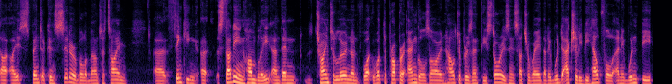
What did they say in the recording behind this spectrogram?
uh, i spent a considerable amount of time uh, thinking, uh, studying humbly, and then trying to learn on what, what the proper angles are and how to present these stories in such a way that it would actually be helpful and it wouldn't be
